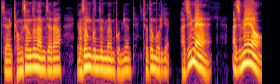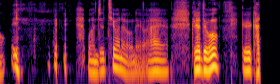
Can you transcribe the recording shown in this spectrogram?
제가 경상도 남자라 여성분들만 보면 저도 모르게 아지매 아지매요 먼저 튀어나오네요. 아유 그래도 그 같,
